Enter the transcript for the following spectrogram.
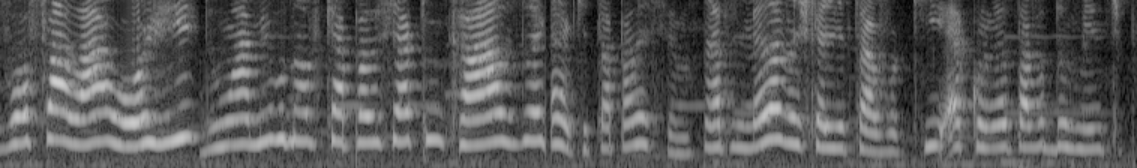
Vou falar hoje de um amigo novo que apareceu aqui em casa. É, que tá aparecendo. Na primeira vez que ele tava aqui é quando eu tava dormindo, tipo.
